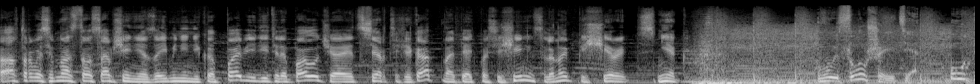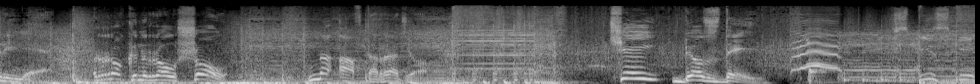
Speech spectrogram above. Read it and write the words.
Автор 18-го сообщения за именинника победителя получает сертификат на 5 посещений соляной пещеры «Снег». Вы слушаете «Утреннее рок-н-ролл-шоу» на Авторадио. Чей бездей? В списке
